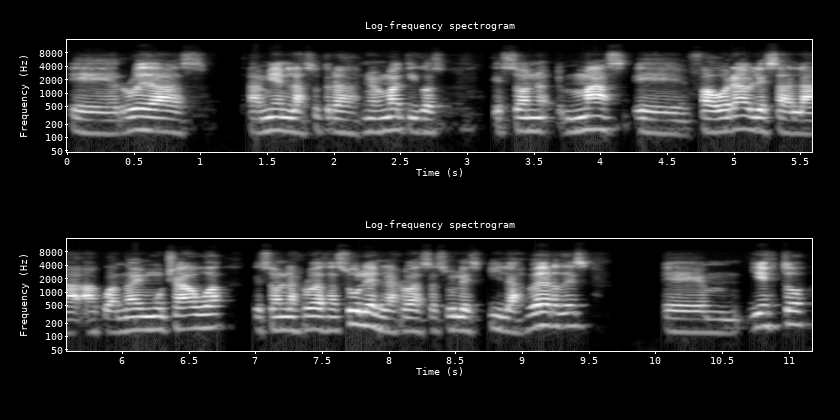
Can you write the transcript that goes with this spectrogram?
eh, ruedas, también las otras neumáticos que son más eh, favorables a, la, a, cuando hay mucha agua, que son las ruedas azules, las ruedas azules y las verdes, y esto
